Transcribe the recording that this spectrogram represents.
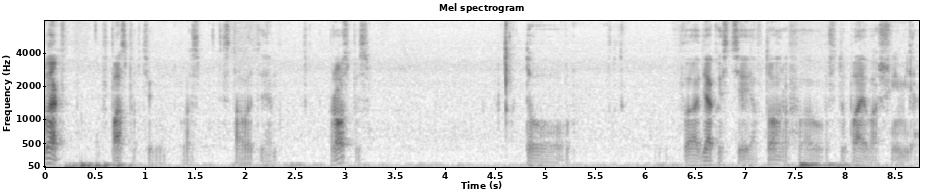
Ну, як в паспорті у вас ставите розпис, то в якості автографа виступає ваше ім'я.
